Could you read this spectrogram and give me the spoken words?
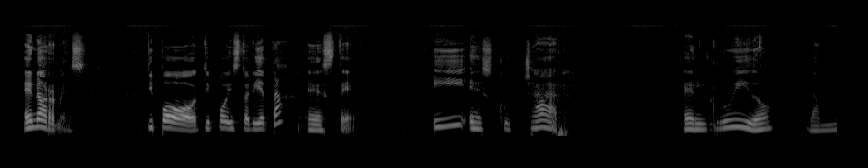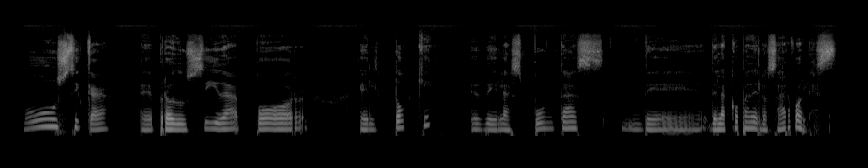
enormes, tipo, tipo historieta, este, y escuchar el ruido, la música eh, producida por el toque de las puntas de, la copa de los árboles.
